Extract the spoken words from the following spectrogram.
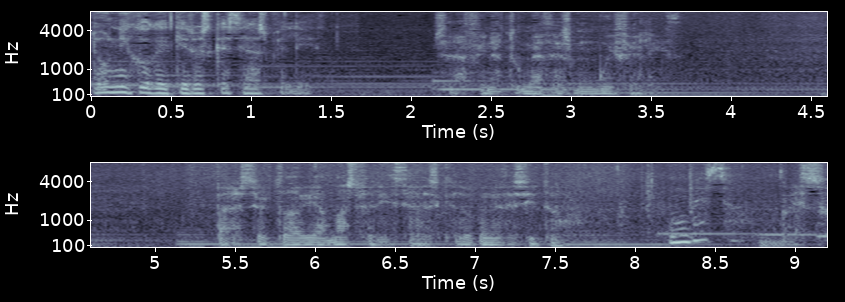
Lo único que quiero es que seas feliz. Serafina, tú me haces muy feliz. Para ser todavía más feliz, ¿sabes qué es lo que necesito? ¿Un beso? Un beso.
